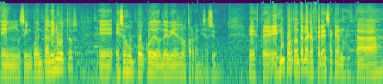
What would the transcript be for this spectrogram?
en 50 minutos, eh, eso es un poco de dónde viene nuestra organización. Este, es importante la referencia que nos está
